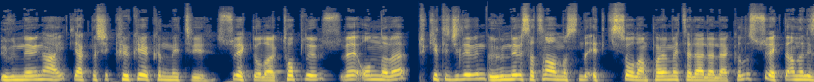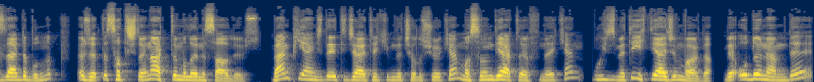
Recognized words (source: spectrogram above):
ürünlerine ait yaklaşık 40'a yakın metriği sürekli olarak topluyoruz ve onlara tüketicilerin ürünleri satın almasında etkisi olan parametrelerle alakalı sürekli analizlerde bulunup özellikle satışlarını arttırmalarını sağlıyoruz. Ben PNG'de e-ticaret ekibinde çalışıyorken masanın diğer tarafındayken bu hizmete ihtiyacım vardı. Ve o dönemde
